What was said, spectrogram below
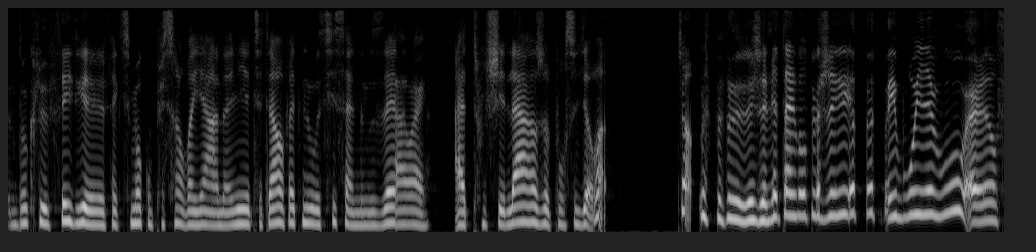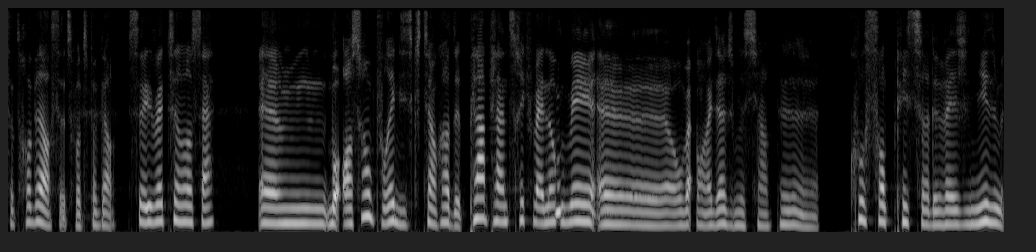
Donc le fait effectivement qu'on puisse envoyer à un ami, etc., en fait, nous aussi, ça nous aide Ah ouais. À toucher large pour se dire, Ouais, tiens, j'ai fait tel sujet. Débrouillez-vous Ah C'est trop bien, c'est trop, trop bien. C'est exactement ça. Euh, bon, en soi, on pourrait discuter encore de plein, plein de trucs maintenant, mais euh, on, va, on va dire que je me suis un peu euh, concentrée sur le vaginisme,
